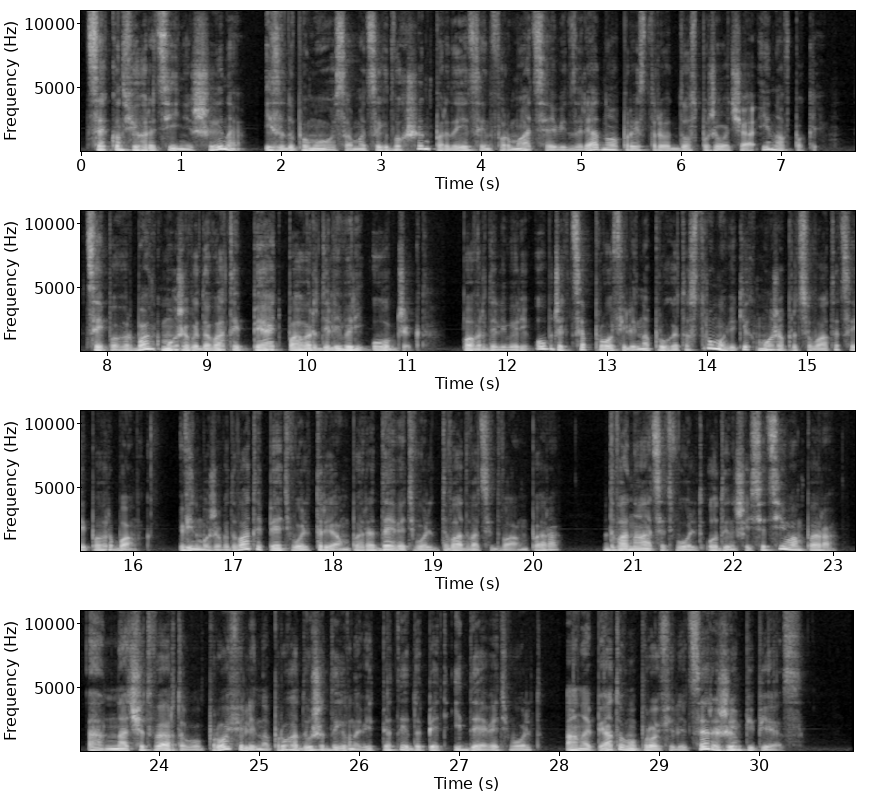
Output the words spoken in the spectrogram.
Це конфігураційні шини, і за допомогою саме цих двох шин передається інформація від зарядного пристрою до споживача і навпаки. Цей павербанк може видавати 5 Power Delivery Object. Power Delivery Object це профілі напруги та струму, в яких може працювати цей павербанк. Він може видавати 5 вольт 3 А, 9 вольт 2,22 А, 12 вольт 1,67 А. А на четвертому профілі напруга дуже дивна від 5 до 5,9 вольт, а на п'ятому профілі це режим PPS.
